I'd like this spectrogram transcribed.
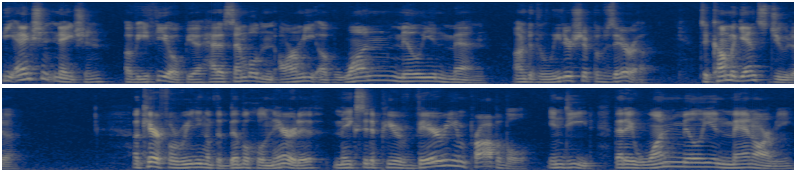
The ancient nation of Ethiopia had assembled an army of 1 million men under the leadership of Zerah to come against Judah. A careful reading of the biblical narrative makes it appear very improbable, indeed, that a 1 million man army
